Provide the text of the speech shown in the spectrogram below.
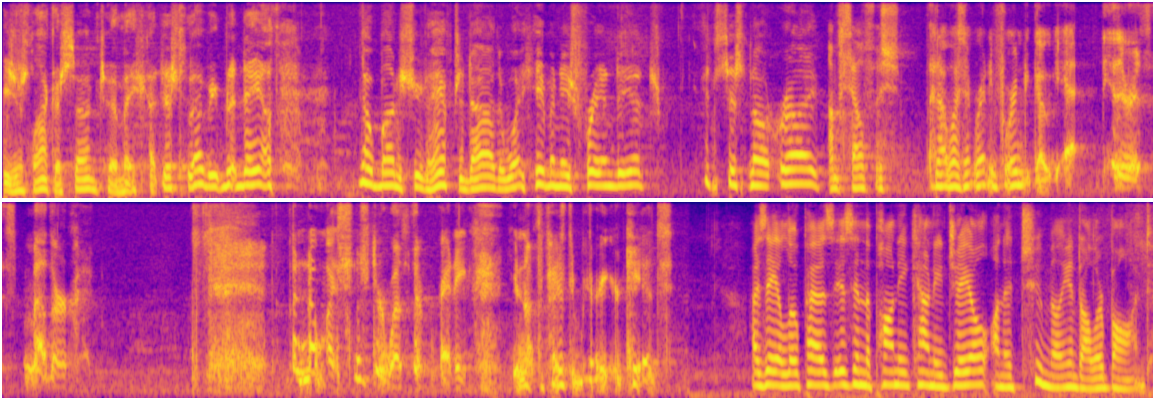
He's just like a son to me. I just love him to death. Nobody should have to die the way him and his friend did. It's just not right. I'm selfish, but I wasn't ready for him to go yet. Neither is his mother. But no, my sister wasn't ready. You're not supposed to bury your kids. Isaiah Lopez is in the Pawnee County Jail on a $2 million bond.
